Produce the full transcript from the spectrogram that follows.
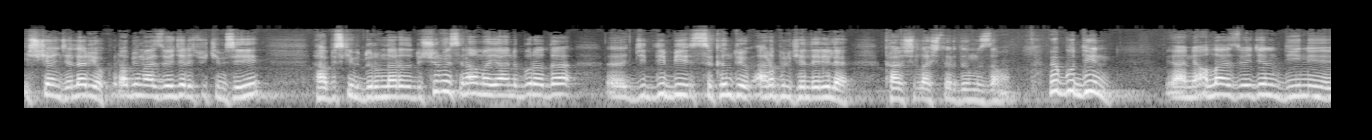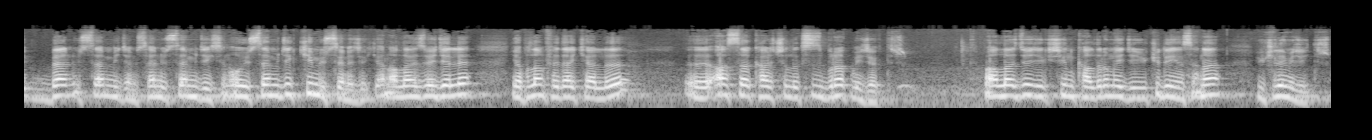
işkenceler yok. Rabbim Azze ve Celle hiçbir kimseyi hapis gibi durumlara da düşürmesin ama yani burada e, ciddi bir sıkıntı yok Arap ülkeleriyle karşılaştırdığımız zaman. Ve bu din yani Allah Azze ve Celle'nin dini ben üstlenmeyeceğim, sen üstlenmeyeceksin, o üstlenmeyecek, kim üstlenecek? Yani Allah Azze ve Celle yapılan fedakarlığı e, asla karşılıksız bırakmayacaktır. Ve Allah Azze ve Celle kişinin kaldıramayacağı yükü de insana yüklemeyecektir.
